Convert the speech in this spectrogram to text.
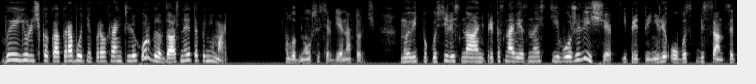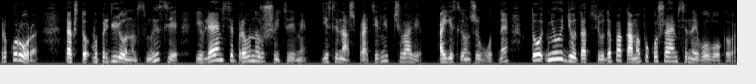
Вы, Юлечка, как работник правоохранительных органов, должны это понимать. — улыбнулся Сергей Анатольевич. «Мы ведь покусились на неприкосновенность его жилища и предприняли обыск без санкции прокурора, так что в определенном смысле являемся правонарушителями, если наш противник — человек. А если он животное, то не уйдет отсюда, пока мы покушаемся на его логово.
